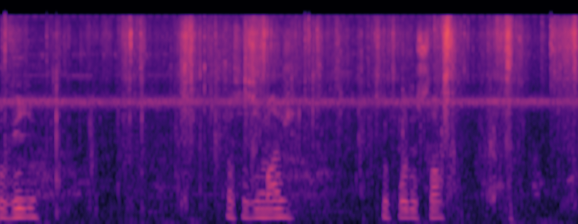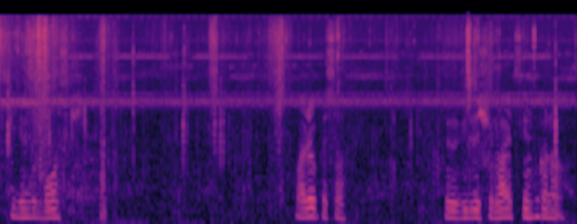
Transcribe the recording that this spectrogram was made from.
O vídeo essas imagens do pôr do sol dentro do bosque. Valeu pessoal. Se o vídeo deixa o like no canal.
